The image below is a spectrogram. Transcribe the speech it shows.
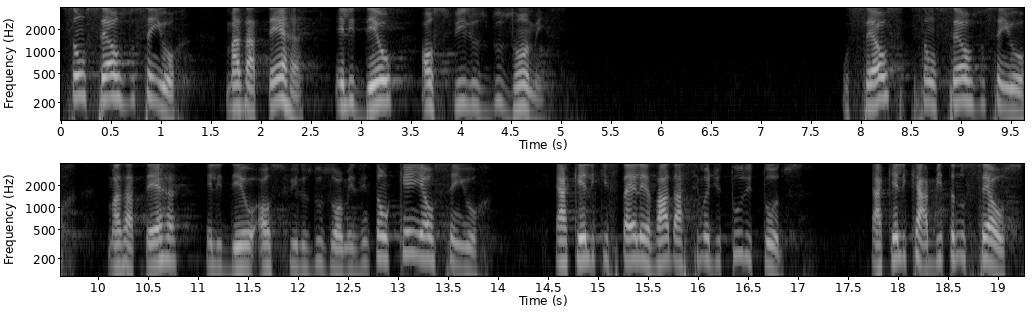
são os céus do Senhor, mas a terra ele deu aos filhos dos homens. Os céus são os céus do Senhor, mas a terra ele deu aos filhos dos homens. Então, quem é o Senhor? É aquele que está elevado acima de tudo e todos é aquele que habita nos céus.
